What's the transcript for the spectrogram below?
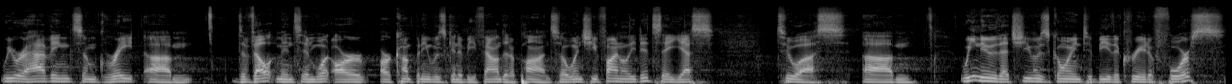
we were having some great um, developments in what our, our company was going to be founded upon. So when she finally did say yes to us, um, we knew that she was going to be the creative force,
